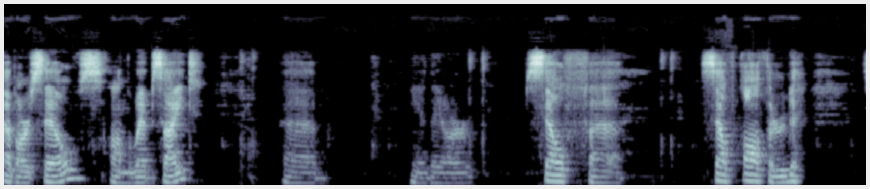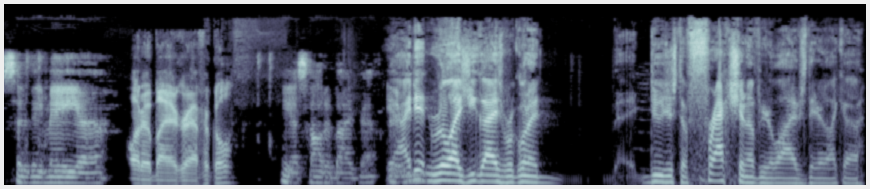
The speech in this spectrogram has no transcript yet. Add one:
of ourselves on the website. Uh, you know, they are self uh, self authored, so they may uh, Autobiographical. Yes autobiographical. Yeah, I didn't realize you guys were going to do just a fraction of your lives there. Like a,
